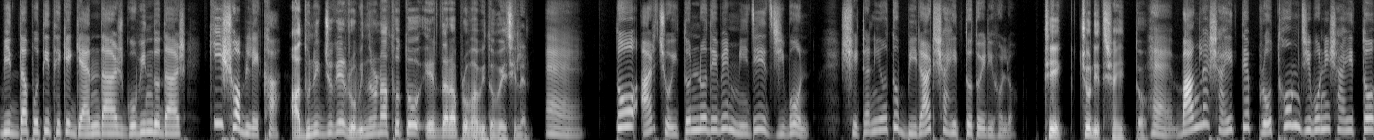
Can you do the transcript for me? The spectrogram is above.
বিদ্যাপতি থেকে জ্ঞানদাস গোবিন্দ দাস কি সব লেখা। আধুনিক যুগে রবীন্দ্রনাথও তো এর দ্বারা প্রভাবিত হয়েছিলেন। হ্যাঁ। তো আর চৈতন্যদেবের নিজে জীবন সেটা নিয়েও তো বিরাট সাহিত্য তৈরি হল। ঠিক চরিত সাহিত্য। হ্যাঁ বাংলা সাহিত্যে প্রথম জীবনী সাহিত্য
